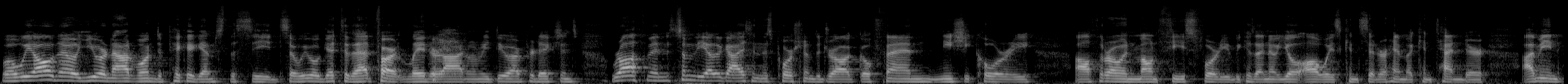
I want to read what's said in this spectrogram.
Well, we all know you are not one to pick against the seed, so we will get to that part later on when we do our predictions. Rothman, some of the other guys in this portion of the draw, Goffin, Nishikori. I'll throw in Monfils for you because I know you'll always consider him a contender. I mean,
